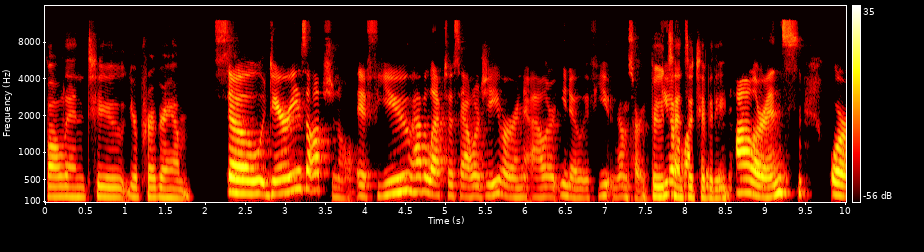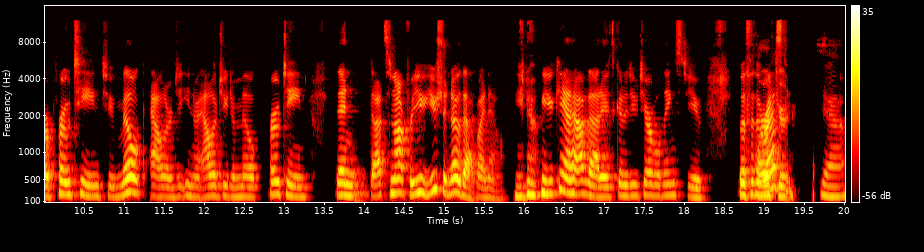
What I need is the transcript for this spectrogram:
fall into your program? So dairy is optional. If you have a lactose allergy or an aller, you know, if you, I'm sorry, food sensitivity intolerance or a protein to milk allergy, you know, allergy to milk protein, then that's not for you. You should know that by now. You know, you can't have that. It's going to do terrible things to you. But for the or rest, yeah,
